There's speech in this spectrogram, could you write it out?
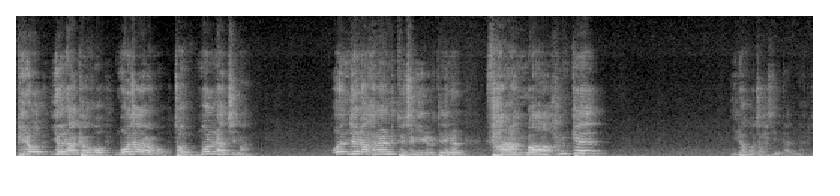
비록 연약하고 모자라고 좀 못났지만 언제나 하나님의 뜻을 이룰 때에는 사람과 함께 일하고자 하신다는 말이죠.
